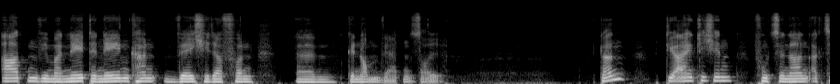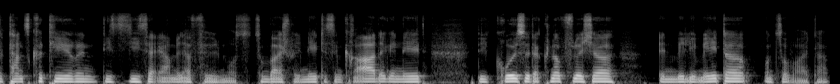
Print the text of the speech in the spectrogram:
Arten, wie man Nähte nähen kann, welche davon ähm, genommen werden soll. Dann die eigentlichen funktionalen Akzeptanzkriterien, die dieser Ärmel erfüllen muss. Zum Beispiel Nähte sind gerade genäht, die Größe der Knopflöcher in Millimeter und so weiter.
